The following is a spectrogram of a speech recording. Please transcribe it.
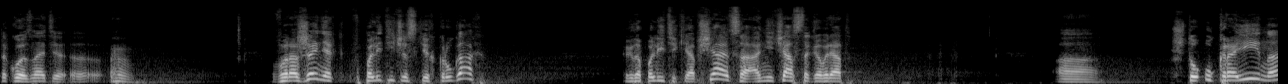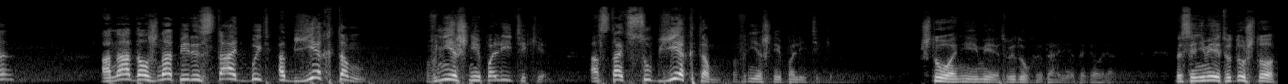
такое, знаете, э, выражение в политических кругах, когда политики общаются, они часто говорят, а, что Украина она должна перестать быть объектом внешней политики, а стать субъектом внешней политики. Что они имеют в виду, когда они это говорят? То есть они имеют в виду, что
